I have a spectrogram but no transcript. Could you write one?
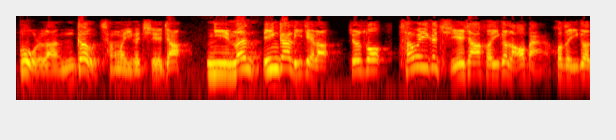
不能够成为一个企业家。你们应该理解了，就是说，成为一个企业家和一个老板或者一个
